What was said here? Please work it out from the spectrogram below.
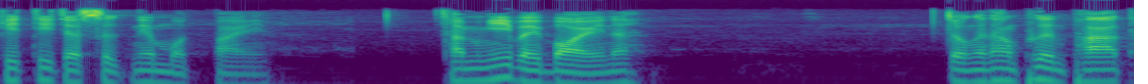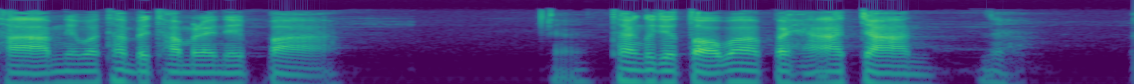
คิดที่จะศึกเนี่ยหมดไปทำอย่างนี้บ่อยๆนะจนกระทั่งเพื่อนพระถามเนี่ยว่าท่านไปทำอะไรในป่า ท่านก็จะตอบว่าไปหาอาจารย์นะไป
